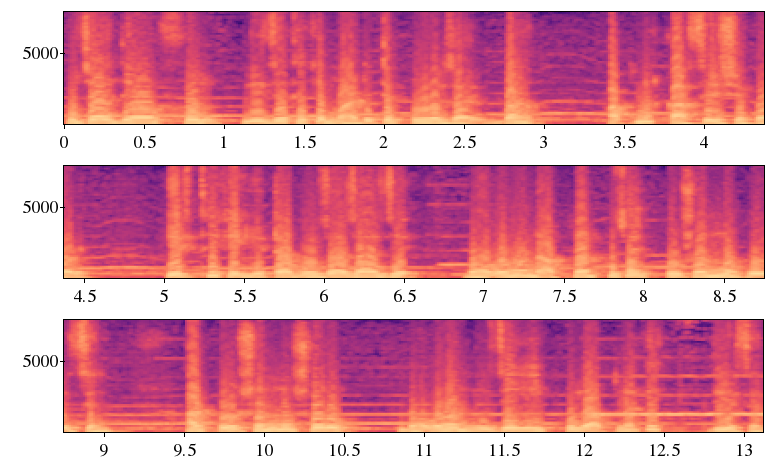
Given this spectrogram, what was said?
পূজায় দেওয়া ফুল নিজে থেকে মাটিতে পড়ে যায় বা আপনার কাছে এসে পড়ে। এর থেকে এটা বোঝা যায় যে ভগবান আপনার পূজায় প্রসন্ন হয়েছেন আর প্রসন্ন স্বরূপ ভগবান নিজে এই ফুল আপনাকে দিয়েছেন।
